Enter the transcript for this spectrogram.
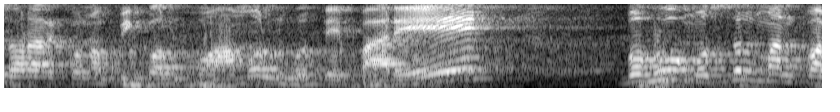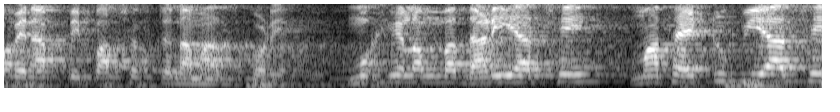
ধরার কোনো বিকল্প আমল হতে পারে। বহু মুসলমান পাবেন আপনি পাঁচক্ত নামাজ পড়ে। মুখে লম্বা দাড়ি আছে, মাথায় টুপি আছে,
